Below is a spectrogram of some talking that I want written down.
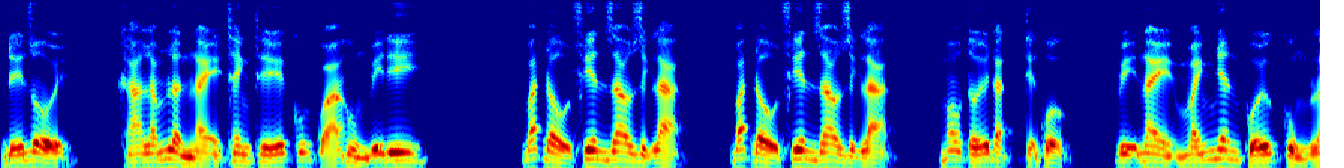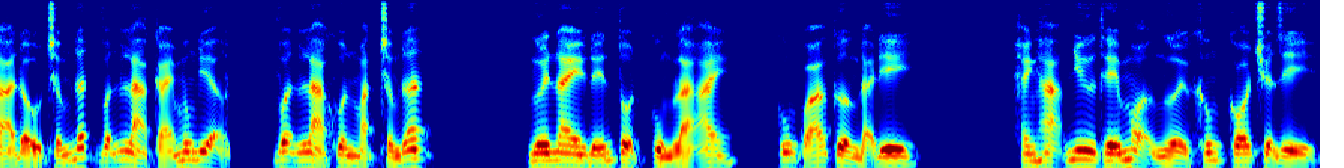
đến rồi, khá lắm lần này thanh thế cũng quá hùng vĩ đi. Bắt đầu phiên giao dịch lạc, bắt đầu phiên giao dịch lạc, mau tới đặt tiền cuộc, vị này mánh nhân cuối cùng là đầu chấm đất vẫn là cái mông địa, vẫn là khuôn mặt chấm đất. Người này đến tột cùng là ai, cũng quá cường đại đi. Hành hạ như thế mọi người không có chuyện gì,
